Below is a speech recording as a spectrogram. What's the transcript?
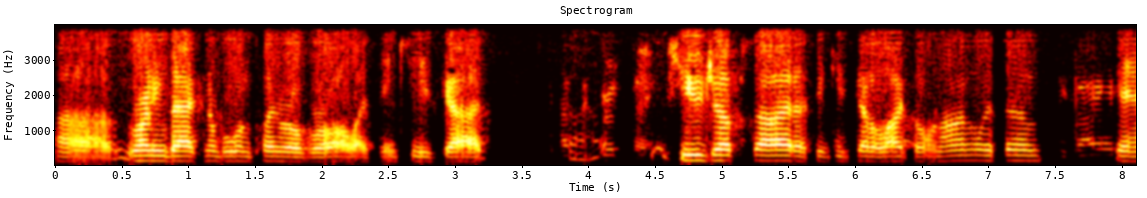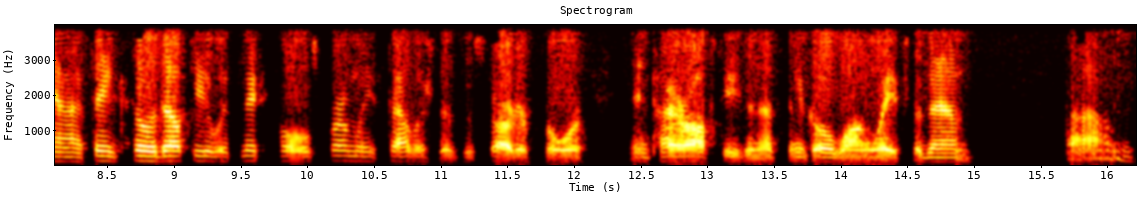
uh, running back, number one player overall. I think he's got uh, huge upside. I think he's got a lot going on with him, and I think Philadelphia with Nick Foles firmly established as the starter for the entire offseason, that's going to go a long way for them. Um,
